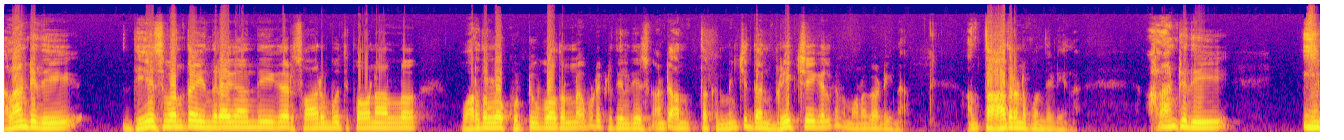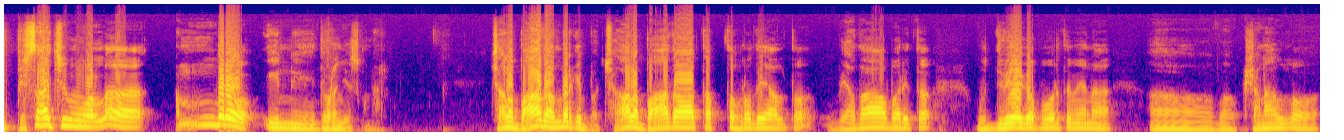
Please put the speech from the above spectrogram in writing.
అలాంటిది దేశమంతా ఇందిరాగాంధీ గారు సానుభూతి పవనాల్లో వరదల్లో కొట్టుకుపోతున్నప్పుడు ఇక్కడ తెలుగుదేశం అంటే అంతకు మించి దాన్ని బ్రేక్ చేయగలిగిన మొనగాడు ఈయన. అంత ఆదరణ పొందాడు ఈయన. అలాంటిది ఈ పిశాచం వల్ల అందరూ ఈయన్ని దూరం చేసుకున్నారు. చాలా బాధ అందరికీ చాలా బాధాతప్త హృదయాలతో వ్యధాభరిత ఉద్వేగపూరితమైన క్షణాల్లో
